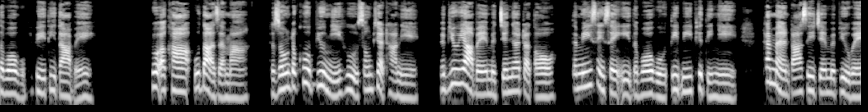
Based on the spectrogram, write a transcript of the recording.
သဘောကိုဖေဖေသိသားပဲထိုအခါဥတာဇံမှာတစုံတစ်ခုပြုမည်ဟုဆုံးဖြတ်ထားနေမပြုတ်ရဘဲမကျဉ်းညံ့တတ်သောသမီးစိန်စိန်ဤသဘောကိုသိပြီးဖြစ်သည်နှင့်ထပ်မံတားဆီးခြင်းမပြုဘဲ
